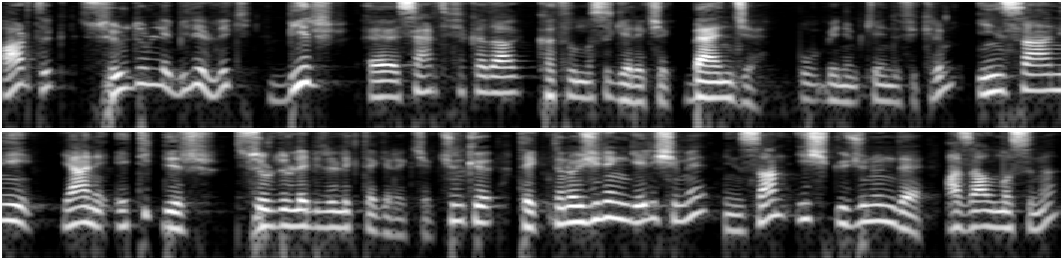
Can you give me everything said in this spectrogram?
artık sürdürülebilirlik bir e, sertifika daha katılması gerekecek bence. Bu benim kendi fikrim. İnsani yani etik bir sürdürülebilirlik de gerekecek. Çünkü teknolojinin gelişimi insan iş gücünün de azalmasını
